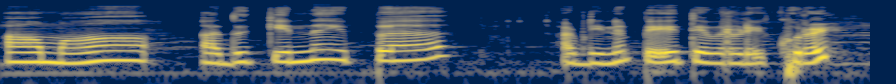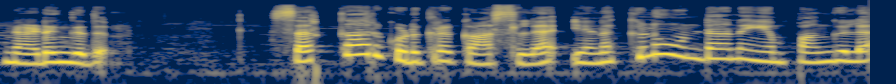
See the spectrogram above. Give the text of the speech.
ஆமாம் அதுக்கு என்ன இப்போ? அப்படின்னு பேத்தேவருடைய குரல் நடுங்குது. சர்க்கார் கொடுக்குற காசில் எனக்குன்னு உண்டான என் பங்கில்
